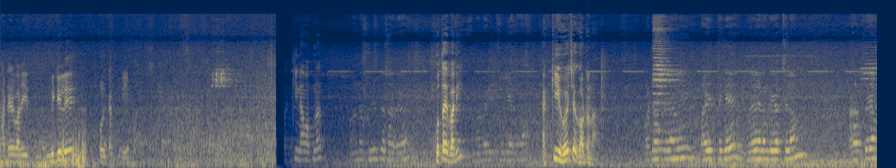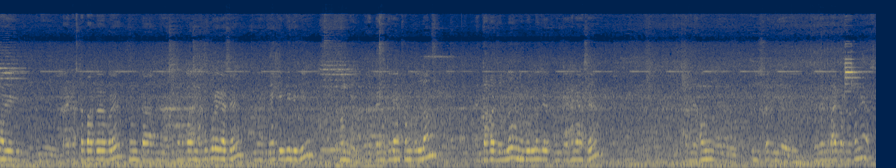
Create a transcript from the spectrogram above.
ঘাটের বাড়ির মিডিলে ফোনটা কুড়িয়ে পায়। নাম আপনার? কোথায় বাড়ি? আর কি হয়েছে ঘটনা? ঘটনা হচ্ছে আমি বাড়ির থেকে ঘুরে ব্যাংকে যাচ্ছিলাম। হঠাৎ করে আমার এই বাইপাসটা পার করার পরে ফোনটা মানে হাতে কারণ মধ্যে পড়ে গেছে। আমি ব্যাংকে গিয়ে দেখি ফোন নেই। ব্যাংক থেকে আমি ফোন করলাম। এক দাদা ধরলো উনি বলল যে ফোনটা এখানে আছে। এখন বাইপাস ওখানে আছে।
